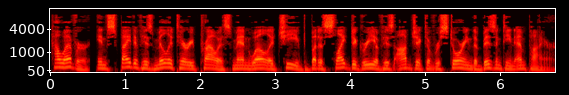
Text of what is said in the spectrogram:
However, in spite of his military prowess Manuel achieved but a slight degree of his object of restoring the Byzantine Empire.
